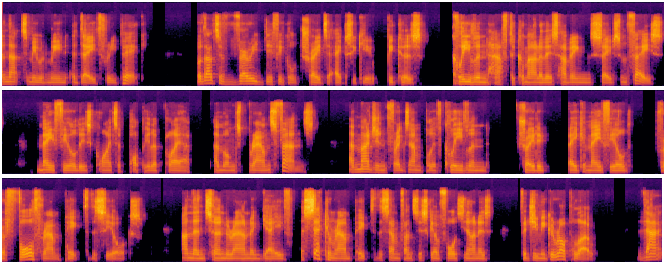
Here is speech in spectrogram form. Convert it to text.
and that to me would mean a day three pick. But that's a very difficult trade to execute because Cleveland have to come out of this having saved some face. Mayfield is quite a popular player amongst Browns fans. Imagine, for example, if Cleveland traded Baker Mayfield for a fourth round pick to the Seahawks and then turned around and gave a second round pick to the San Francisco 49ers for Jimmy Garoppolo. That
